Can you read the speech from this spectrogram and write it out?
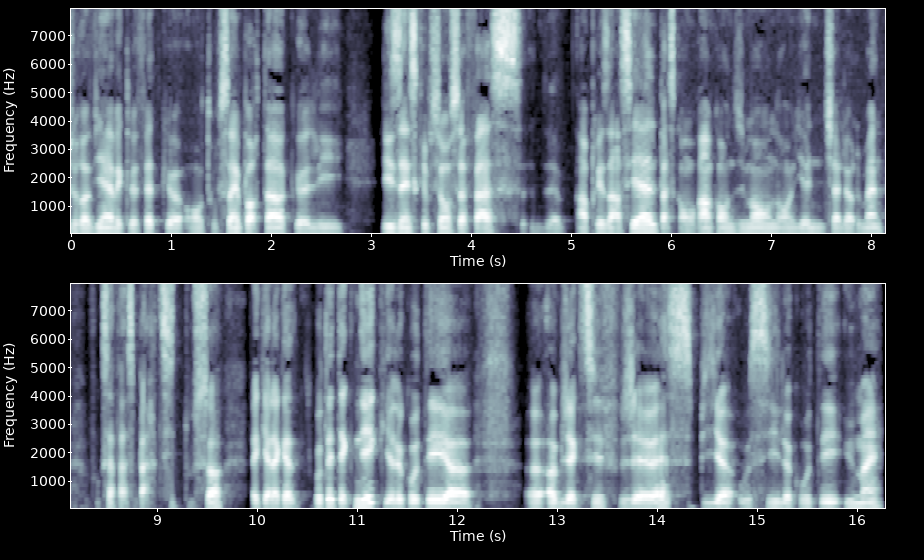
Je reviens avec le fait qu'on trouve ça important que les, inscriptions se fassent en présentiel parce qu'on rencontre du monde, il y a une chaleur humaine. Il faut que ça fasse partie de tout ça. Fait y a le côté technique, il y a le côté euh, euh, objectif GES, puis il y a aussi le côté humain,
